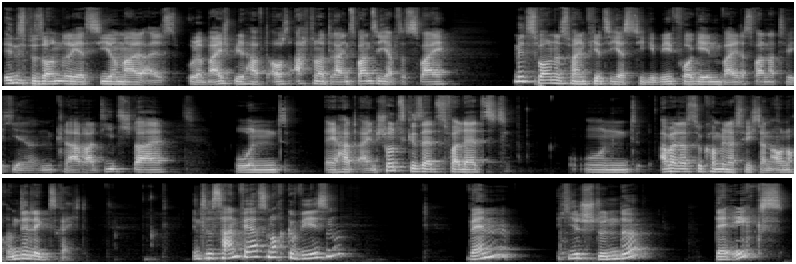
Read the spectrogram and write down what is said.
insbesondere jetzt hier mal als oder beispielhaft aus 823 Absatz 2 mit 242 StGB vorgehen, weil das war natürlich hier ein klarer Diebstahl und er hat ein Schutzgesetz verletzt und aber dazu kommen wir natürlich dann auch noch im Deliktsrecht. Interessant wäre es noch gewesen, wenn hier stünde, der X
